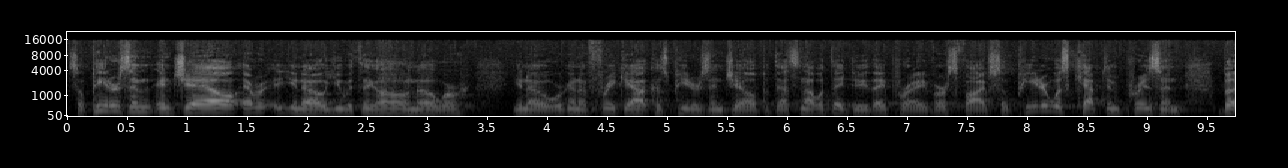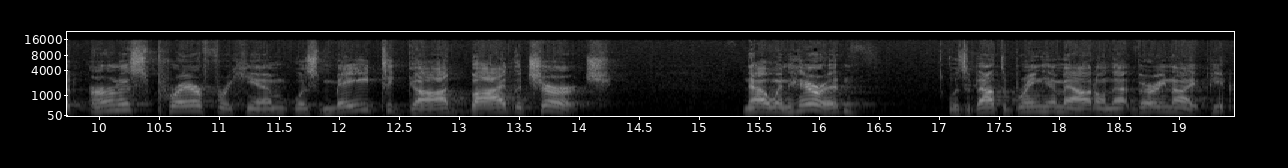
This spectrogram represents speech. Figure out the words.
So Peter's in, in jail. Every, you know, you would think, oh no, we're, you know, we're going to freak out because Peter's in jail, but that's not what they do. They pray. Verse 5 So Peter was kept in prison, but earnest prayer for him was made to God by the church. Now, when Herod was about to bring him out on that very night, Peter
